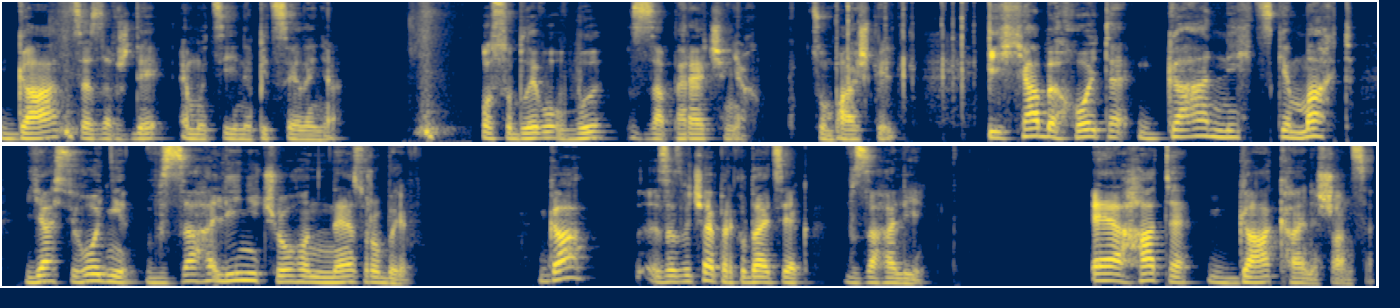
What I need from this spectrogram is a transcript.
Га це завжди емоційне підсилення. Особливо в запереченнях. Zum Beispiel. Ich habe heute gar nichts gemacht. Я сьогодні взагалі нічого не зробив. Га зазвичай перекладається як взагалі. Er hatte gar keine Chance.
